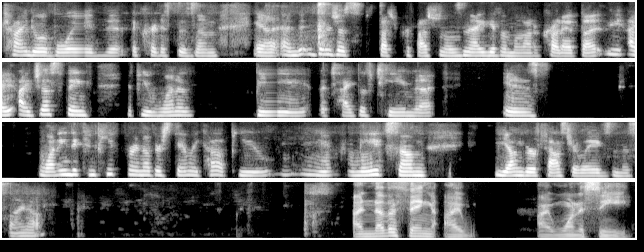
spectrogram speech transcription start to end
trying to avoid the, the criticism and, and they're just such professionals and i give them a lot of credit but I, I just think if you want to be the type of team that is wanting to compete for another Stanley Cup, you you need some younger, faster legs in this lineup. Another thing I I want to see,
